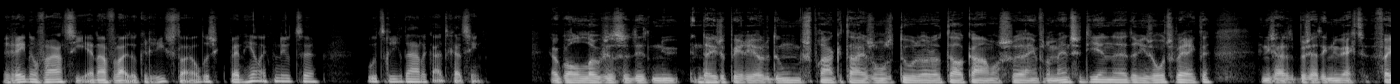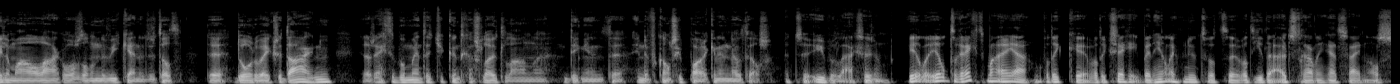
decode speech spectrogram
renovatie en naar verluid ook een restyle. Dus ik ben heel erg benieuwd hoe het er hier dadelijk uit gaat zien. Ook wel logisch dat ze dit nu in deze periode doen. We spraken tijdens onze tour door de hotelkamers een van de mensen die in de resorts werkte. En die zei dat de bezetting nu echt vele malen lager was dan in de weekenden. Dus dat de doordeweekse dagen nu, dat is echt het moment dat je kunt gaan sleutelen aan uh, dingen in, het, uh, in de vakantieparken en in de hotels. Het uh, uberlaagseizoen. Heel, heel terecht, maar ja, wat ik, wat ik zeg, ik ben heel erg benieuwd wat, wat hier de uitstraling gaat zijn als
